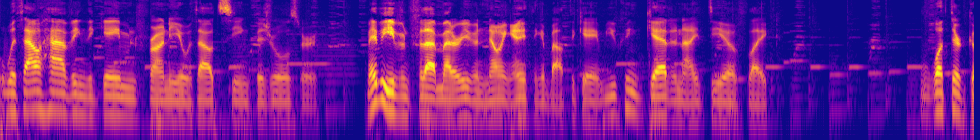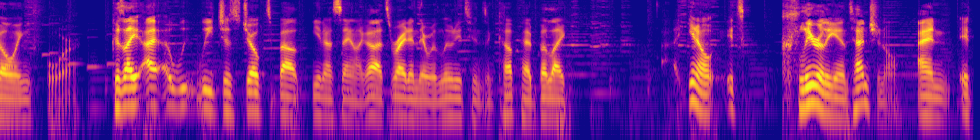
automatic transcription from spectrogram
without having the game in front of you, without seeing visuals or maybe even for that matter even knowing anything about the game, you can get an idea of like what they're going for. Because I, I we, we just joked about you know saying like oh it's right in there with Looney Tunes and Cuphead, but like you know it's clearly intentional and it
